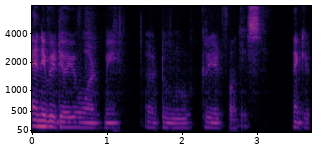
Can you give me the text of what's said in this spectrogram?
any video you want me uh, to create for this. Thank you.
